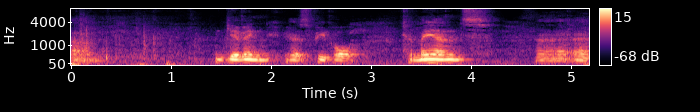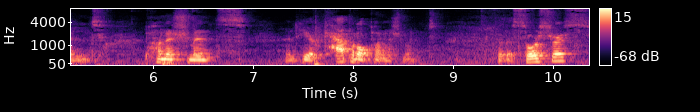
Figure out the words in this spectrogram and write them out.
um, giving His people commands and punishments, and here capital punishment for the sorceress,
